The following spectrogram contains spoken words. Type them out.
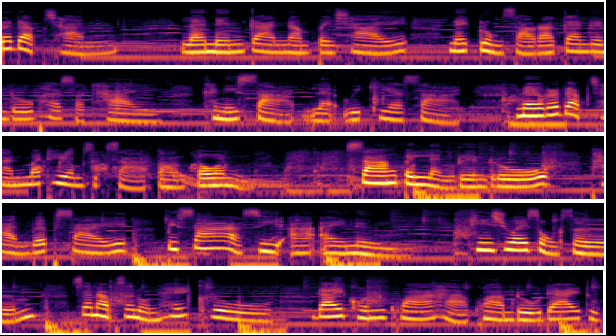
ระดับชั้น และเน้นการนำไปใช้ในกลุ่มสาระการเรียนรู้ภาษาไทย คณิตศาสตร์ และวิทยาศาสตร์ ในระดับชั้นมัธยมศึกษาตอนต้น สร้างเป็นแหล่งเรียนรู้ ผ่านเว็บไซต์ PISA CRI 1ที่ช่วยส่งเสริม สนับสนุนให้ครู ได้ค้นคว้าหาความรู้ได้ทุก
